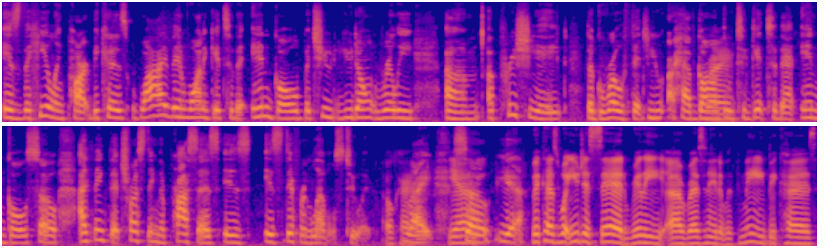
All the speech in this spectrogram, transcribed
is the healing part because why then want to get to the end goal but you you don't really um, appreciate the growth that you have gone right. through to get to that end goal. So I think that trusting the process is is different levels to it. Okay. Right. Yeah. So yeah. Because what you just said really uh, resonated with me because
